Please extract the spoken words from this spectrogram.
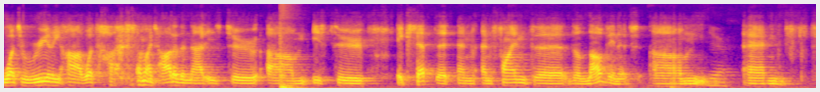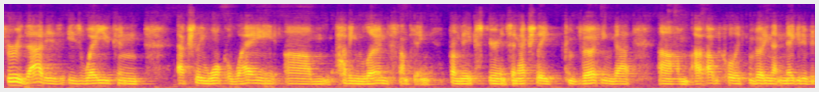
What's really hard, what's hard, so much harder than that, is to um, is to accept it and, and find the the love in it. Um, yeah. And through that is is where you can actually walk away um, having learned something from the experience and actually converting that um, I, I, would call it converting that negative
